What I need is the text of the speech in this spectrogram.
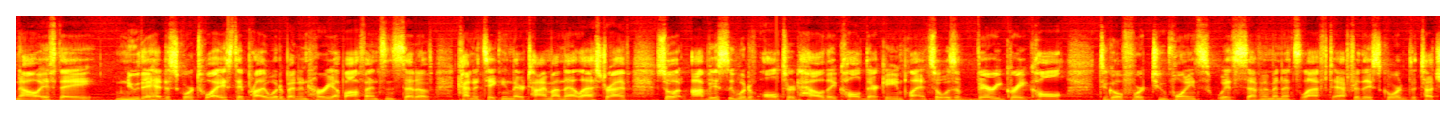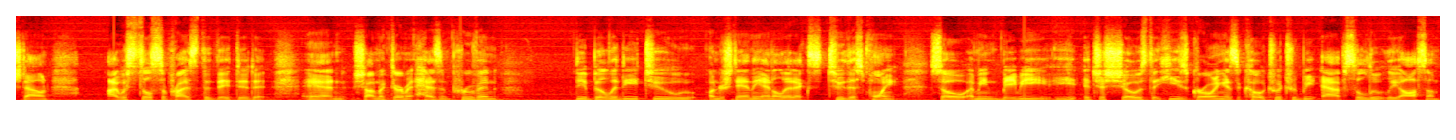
Now, if they knew they had to score twice, they probably would have been in hurry up offense instead of kind of taking their time on that last drive. So it obviously would have altered how they called their game plan. So it was a very great call to go for two points with seven minutes left after they scored the touchdown. I was still surprised that they did it. And Sean McDermott hasn't proven the ability to understand the analytics to this point. So, I mean, maybe it just shows that he's growing as a coach, which would be absolutely awesome.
